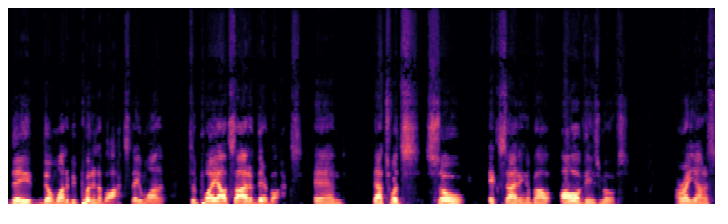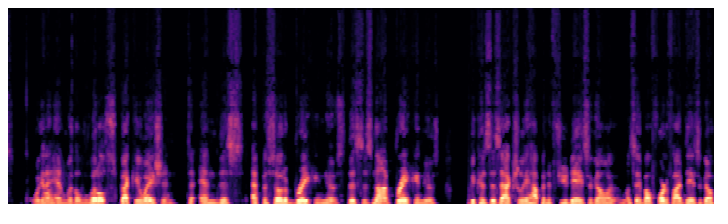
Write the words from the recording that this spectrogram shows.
They don't want to be put in a box, they want to play outside of their box. And that's what's so exciting about all of these moves. All right, Giannis, we're going to end with a little speculation to end this episode of breaking news. This is not breaking news because this actually happened a few days ago. I'm going to say about four to five days ago.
